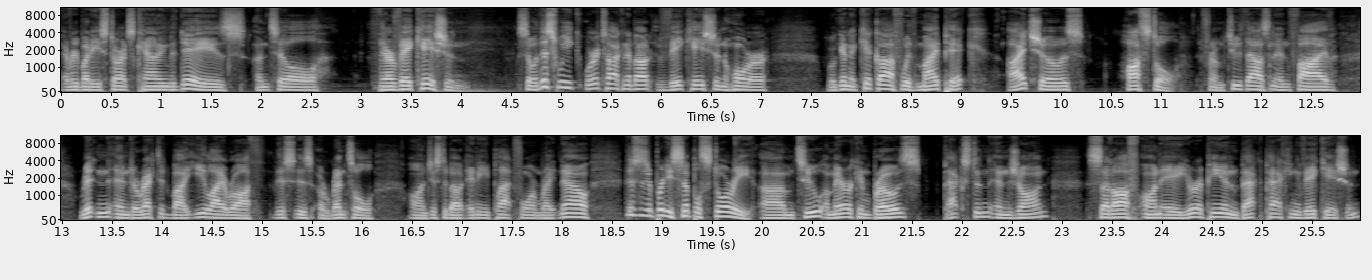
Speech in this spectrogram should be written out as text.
everybody starts counting the days until their vacation. So this week, we're talking about vacation horror. We're going to kick off with my pick. I chose Hostel from 2005, written and directed by Eli Roth. This is a rental on just about any platform right now. This is a pretty simple story. Um, two American bros, Paxton and Josh, set off on a European backpacking vacation.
